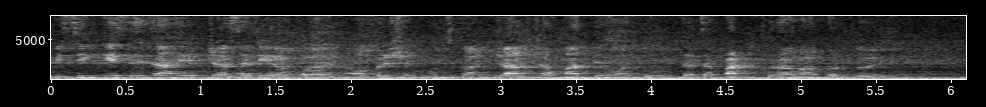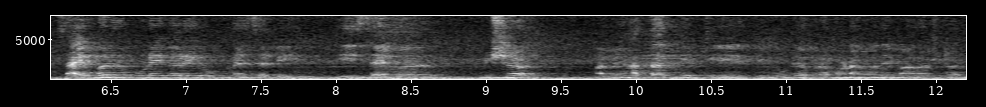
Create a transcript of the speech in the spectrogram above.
मिसिंग केसेस आहेत ज्यासाठी आपण ऑपरेशन मुस्कान चारच्या माध्यमातून त्याचा पाठपुरावा करतोय. सायबर गुन्हेगारी रोखण्यासाठी ई सायबर मिशन आम्ही हातात घेतली आहे ती मोठ्या प्रमाणामध्ये महाराष्ट्रात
